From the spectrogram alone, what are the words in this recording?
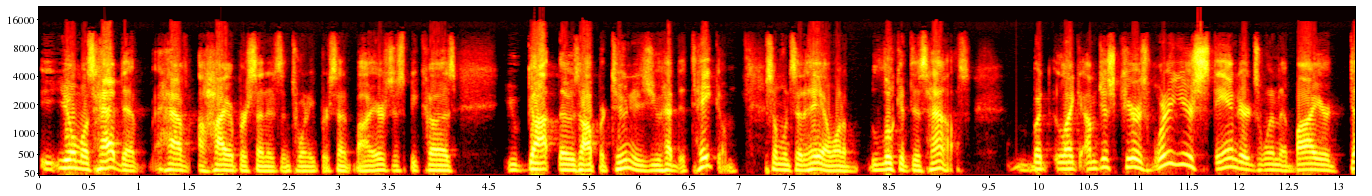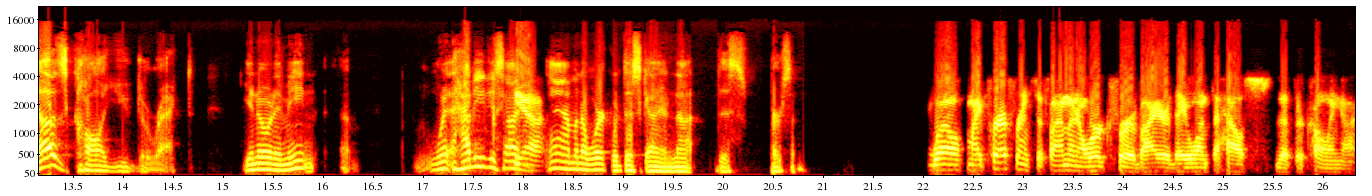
you almost had to have a higher percentage than 20% buyers just because you got those opportunities, you had to take them. Someone said, Hey, I want to look at this house. But like, I'm just curious, what are your standards when a buyer does call you direct? You know what I mean? When, how do you decide, yeah. I'm going to work with this guy and not this person? Well, my preference, if I'm going to work for a buyer, they want the house that they're calling on.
